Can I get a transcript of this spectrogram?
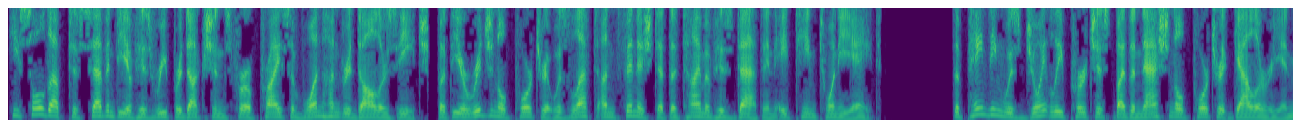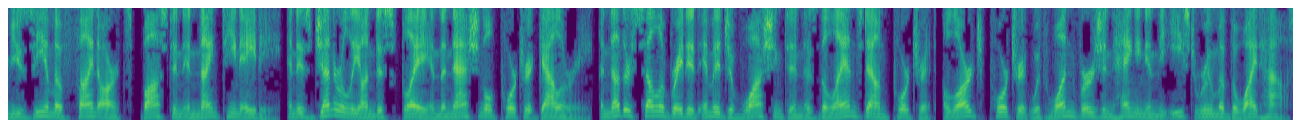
He sold up to 70 of his reproductions for a price of $100 each, but the original portrait was left unfinished at the time of his death in 1828. The painting was jointly purchased by the National Portrait Gallery and Museum of Fine Arts, Boston in 1980, and is generally on display in the National Portrait Gallery. Another celebrated image of Washington is the Lansdowne portrait, a large portrait with one version hanging in the East Room of the White House.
